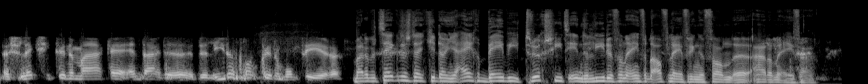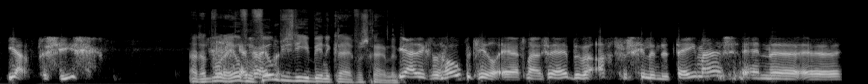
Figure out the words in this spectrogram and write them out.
een selectie kunnen maken... en daar de, de leader van kunnen monteren. Maar dat betekent dus dat je dan je eigen baby terugziet... in de lieden van een van de afleveringen van Adam en Eva. Ja, precies. Nou, dat worden heel En veel filmpjes die je binnenkrijgt waarschijnlijk. Ja, dat hoop ik heel erg. Nou, zo hebben we acht verschillende thema's. En, eh, eh,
